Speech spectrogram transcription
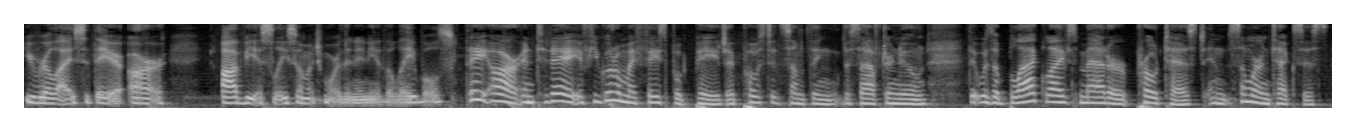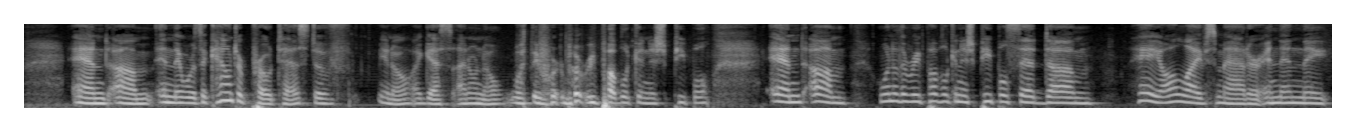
you realize that they are obviously so much more than any of the labels. They are. And today, if you go to my Facebook page, I posted something this afternoon that was a Black Lives Matter protest in somewhere in Texas and um, and there was a counter protest of you know I guess I don't know what they were but Republicanish people, and um, one of the Republicanish people said. Um, hey, all lives matter. And then they,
